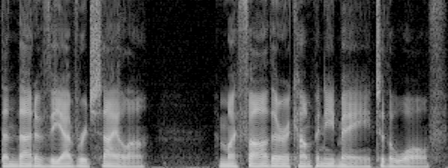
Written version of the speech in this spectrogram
than that of the average sailor. My father accompanied me to the wharf,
